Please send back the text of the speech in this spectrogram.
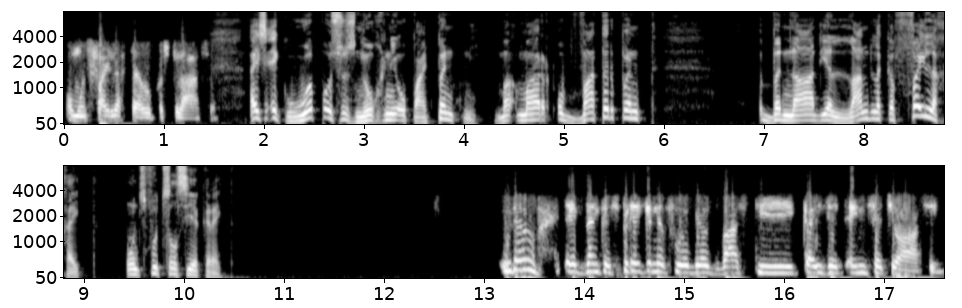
om ons veilig te hou op ons plase. Ek ek hoop ons is nog nie op daai punt nie. Maar maar op watter punt benadeel landelike veiligheid ons voedselsekerheid? Oudo, ek dink 'n sprekende voorbeeld was die KZN situasie.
